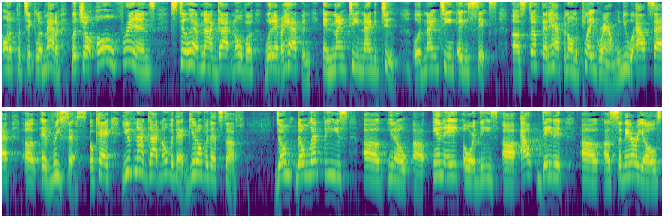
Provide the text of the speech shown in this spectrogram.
on a particular matter. But your old friends still have not gotten over whatever happened in 1992 or 1986. Uh, stuff that happened on the playground when you were outside uh, at recess. Okay. You've not gotten over that. Get over that stuff. Don't don't let these uh, you know uh, innate or these uh, outdated uh, uh, scenarios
